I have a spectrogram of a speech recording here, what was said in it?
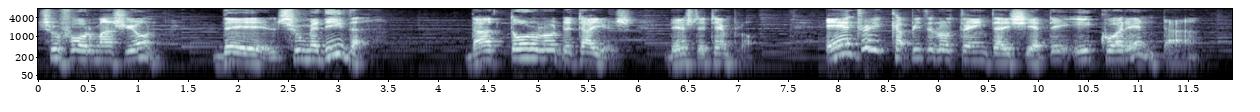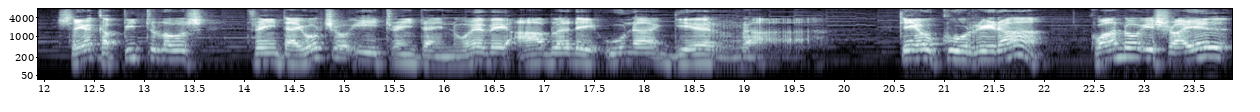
su formación, de su medida, da todos los detalles de este templo. Entre capítulo 37 y 40, sea capítulos 38 y 39 habla de una guerra que ocurrirá cuando Israel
